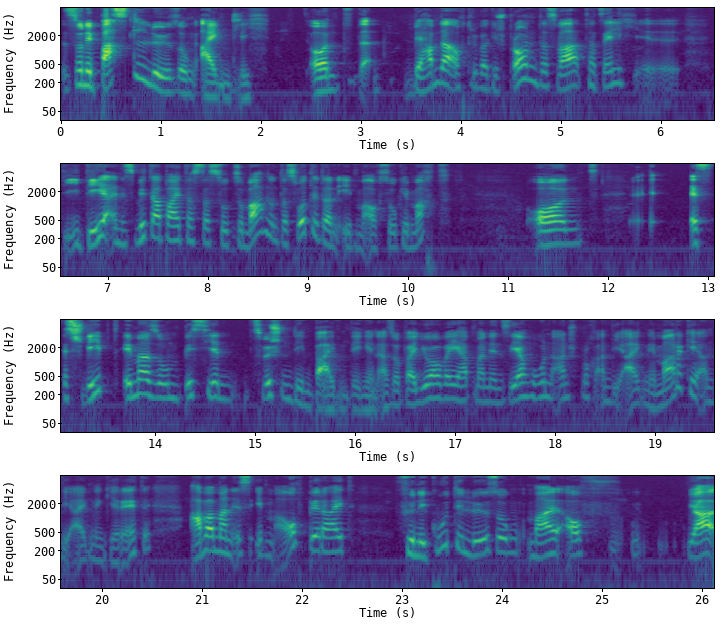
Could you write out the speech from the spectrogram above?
so eine Bastellösung eigentlich. Und wir haben da auch drüber gesprochen, das war tatsächlich äh, die Idee eines Mitarbeiters, das so zu machen und das wurde dann eben auch so gemacht. Und es, es schwebt immer so ein bisschen zwischen den beiden Dingen. Also bei Huawei hat man einen sehr hohen Anspruch an die eigene Marke, an die eigenen Geräte, aber man ist eben auch bereit, für eine gute Lösung mal auf ja,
